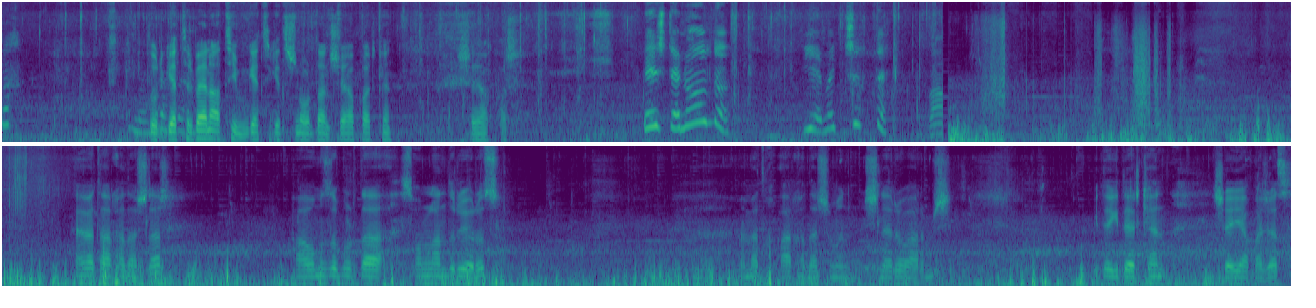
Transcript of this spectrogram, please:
Bak. Tuttum ben, Dur getir ben atayım. Getir getir şimdi oradan şey yaparken şey yapar. Beş tane oldu. Yemek çıktı. Evet arkadaşlar. Avımızı burada sonlandırıyoruz. Mehmet arkadaşımın işleri varmış. Bir de giderken şey yapacağız.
